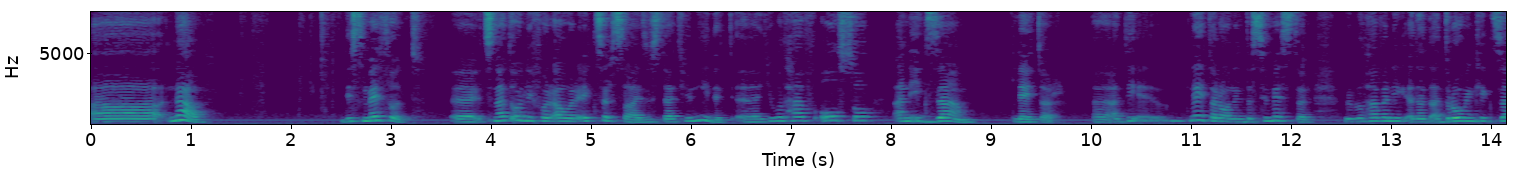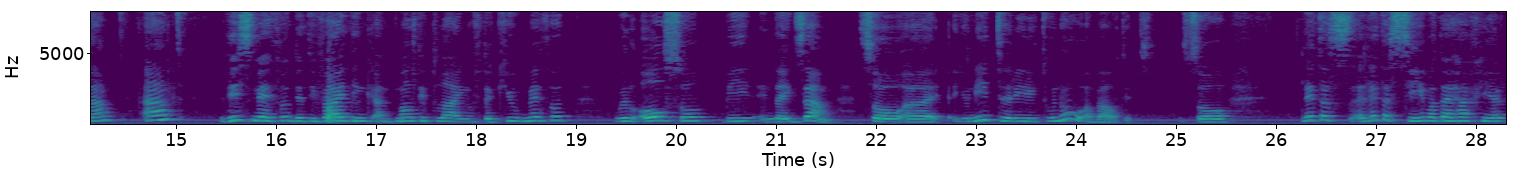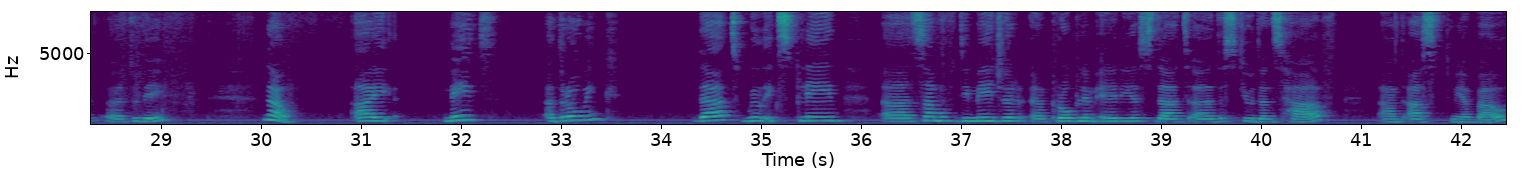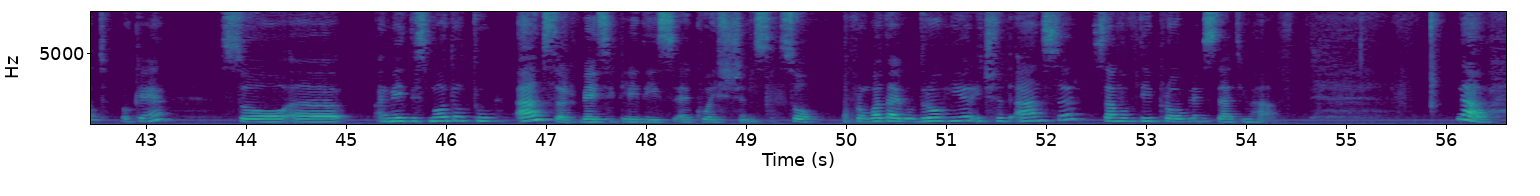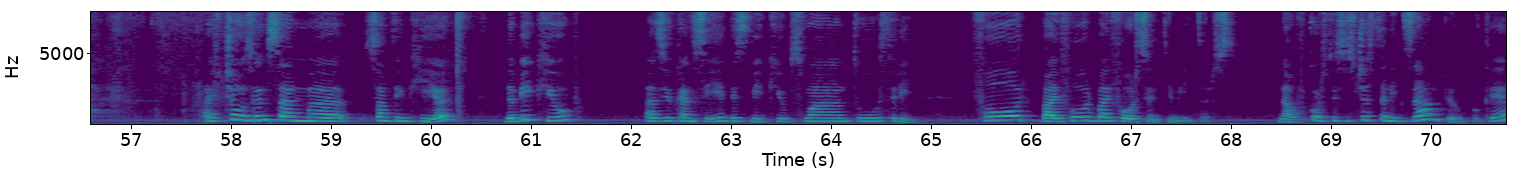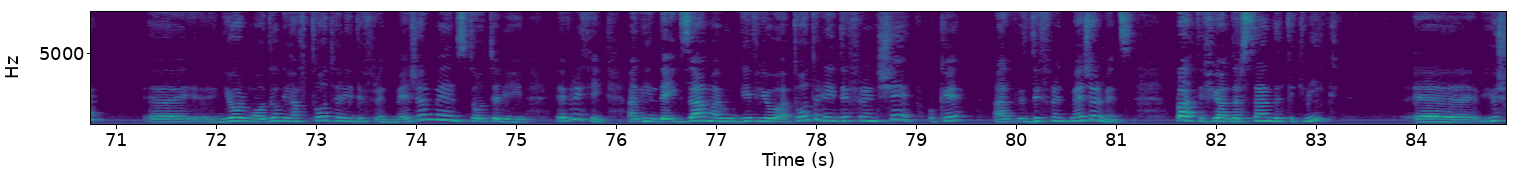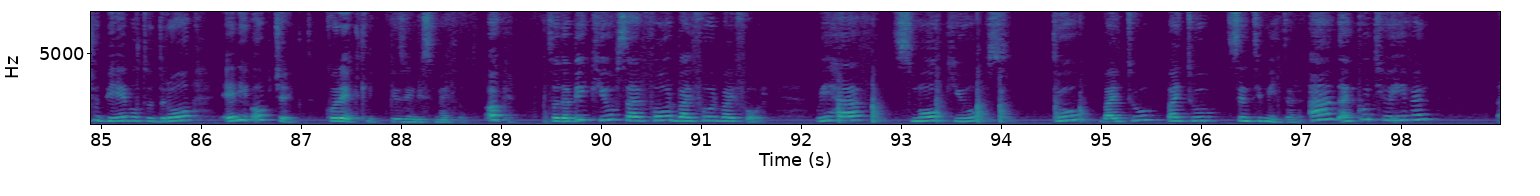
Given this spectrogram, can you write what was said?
Uh, now, this method, uh, it's not only for our exercises that you need it, uh, you will have also an exam later. Uh, at the, later on in the semester, we will have an, a, a drawing exam and this method, the dividing and multiplying of the cube method, will also be in the exam. So uh, you need to really to know about it. So let us uh, let us see what I have here uh, today. Now, I made a drawing that will explain uh, some of the major uh, problem areas that uh, the students have and asked me about. Okay, so I made this model to answer basically these uh, questions. So from what I will draw here, it should answer some of the problems that you have. Now, I've chosen some uh, something here. The big cube, as you can see, this big cube's one, two, three, four by four by four centimeters. Now, of course, this is just an example, okay? Uh, in your model, you have totally different measurements, totally everything. And in the exam, I will give you a totally different shape, okay? And with different measurements. But if you understand the technique, uh, you should be able to draw any object correctly using this method. Okay, so the big cubes are 4 by 4 by 4. We have small cubes, 2 by 2 by 2 centimeter. And I put you even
